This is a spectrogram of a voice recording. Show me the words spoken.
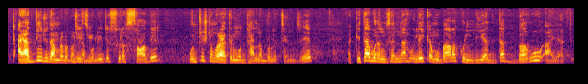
একটা আয়াত দিয়ে যদি আমরা ব্যাপারটা বলি যে সুরা সাদের উনত্রিশ নম্বর আয়াতের মধ্যে আল্লাহ বলেছেন যে কিতাবুন আনসালনাহু ইলাইকা মুবারাকুল লিয়াদাব্বারু আয়াতি।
